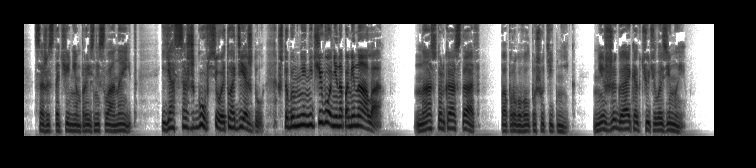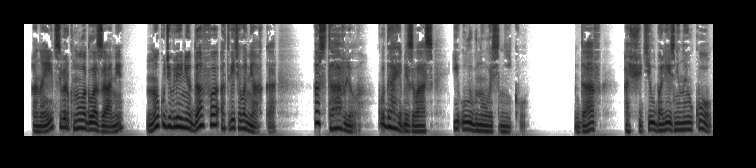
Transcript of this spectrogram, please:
— с ожесточением произнесла Анаит, — «я сожгу всю эту одежду, чтобы мне ничего не напоминало!» «Нас только оставь», — попробовал пошутить Ник. «Не сжигай, как чучело зимы». Анаит сверкнула глазами, но, к удивлению Даффа, ответила мягко. «Оставлю. Куда я без вас? И улыбнулась Нику. Дав ощутил болезненный укол.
